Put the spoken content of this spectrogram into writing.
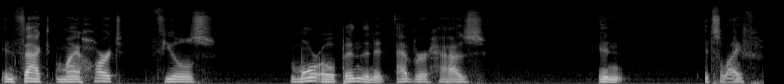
In fact, my heart feels more open than it ever has in its life.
